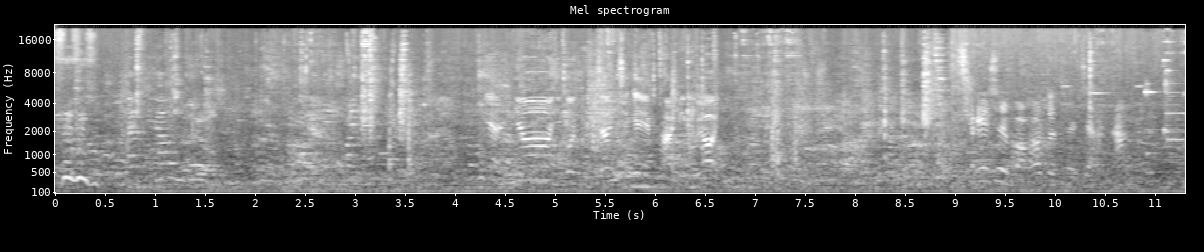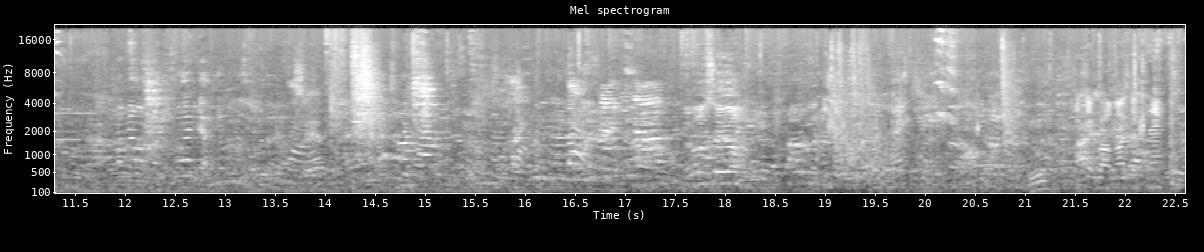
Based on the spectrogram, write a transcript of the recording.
안녕. 이거 된장찌개 밥이고요. 슬슬 먹어도 되지 않아? 이제 먹어도 돼.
